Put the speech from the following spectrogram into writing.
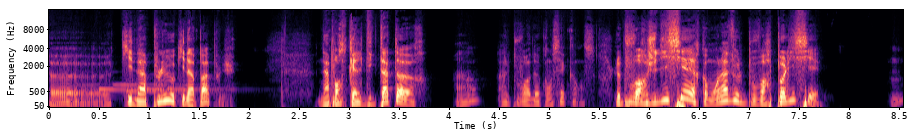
euh, qui n'a plus ou qui n'a pas plu. N'importe quel dictateur hein, a le pouvoir de conséquence. Le pouvoir judiciaire, comme on l'a vu, le pouvoir policier. Hmm.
